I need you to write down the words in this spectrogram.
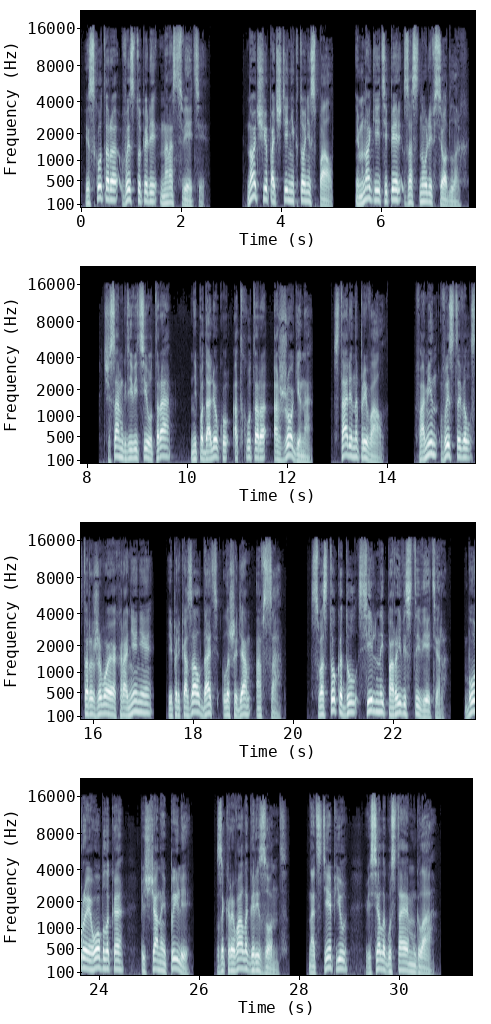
Из хутора выступили на рассвете. Ночью почти никто не спал, и многие теперь заснули в седлах. Часам к девяти утра неподалеку от хутора Ожогина стали на привал. Фомин выставил сторожевое охранение и приказал дать лошадям овса. С востока дул сильный порывистый ветер. Бурое облако песчаной пыли закрывало горизонт. Над степью висела густая мгла.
